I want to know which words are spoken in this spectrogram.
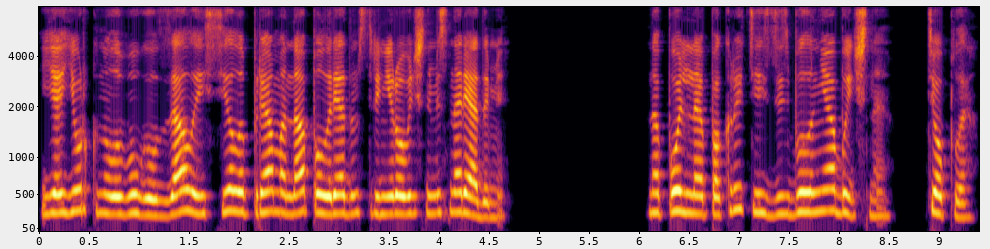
Я юркнула в угол зала и села прямо на пол рядом с тренировочными снарядами. Напольное покрытие здесь было необычное, теплое.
